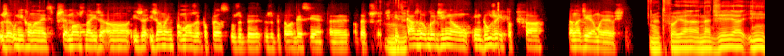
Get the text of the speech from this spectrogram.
że u nich ona jest przemożna i że, o, i że, i że ona im pomoże po prostu, żeby, żeby tę agresję e, odeprzeć. I z każdą godziną, im dłużej to trwa, ta nadzieja moja rośnie. Twoja nadzieja i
